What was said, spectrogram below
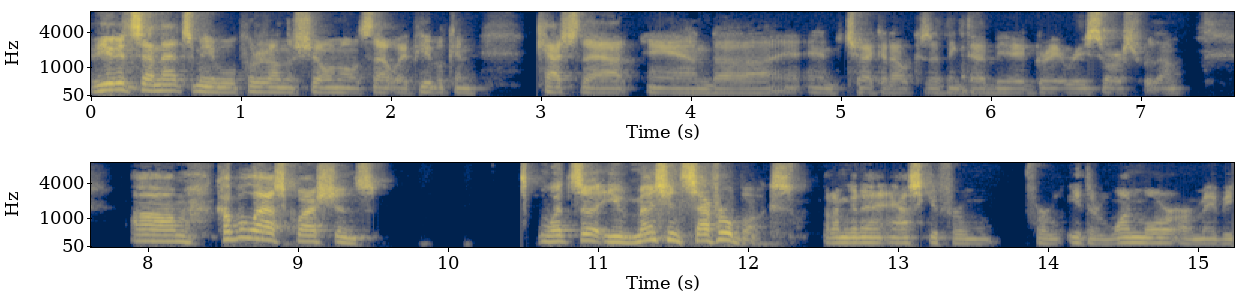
if you can send that to me, we'll put it on the show notes. That way, people can catch that and uh, and check it out because I think that'd be a great resource for them. Um, a couple last questions. What's a, you've mentioned several books, but I'm going to ask you for for either one more or maybe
